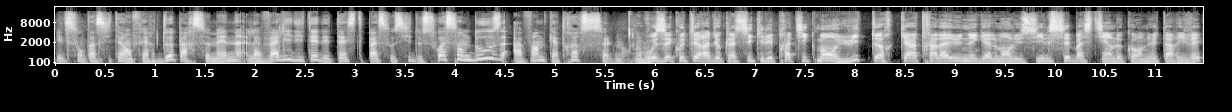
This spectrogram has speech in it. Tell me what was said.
Ils sont incités à en faire deux par semaine. La validité des tests passe aussi de 72 à 24 heures seulement. Vous écoutez Radio Classique, il est pratiquement 8h04 à la une également, Lucille. Sébastien Lecornu est arrivé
